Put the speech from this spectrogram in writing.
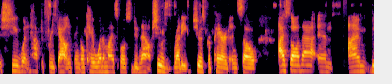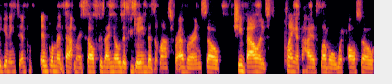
she wouldn't have to freak out and think, okay, what am I supposed to do now? She was ready, she was prepared. And so I saw that and I'm beginning to imp- implement that myself because I know this game doesn't last forever. And so she balanced playing at the highest level with also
